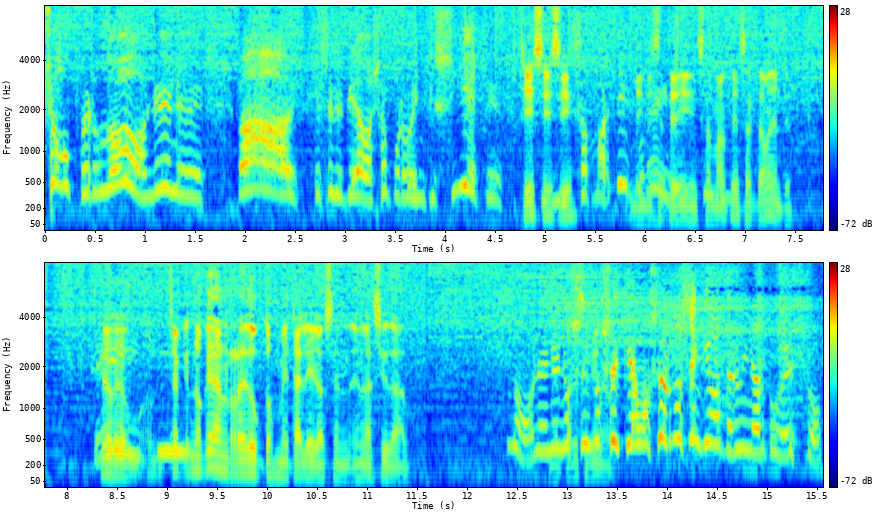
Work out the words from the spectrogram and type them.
show, perdón, nene. Ay, ese que quedaba allá por 27. Sí, sí, sí. San Martín, Me por ahí. visité ahí en San Martín, exactamente. Sí, Creo que ya que no quedan reductos metaleros en, en la ciudad. No, nene, Me no sé, no no. sé qué vamos a hacer, no sé en qué va a terminar todo esto.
